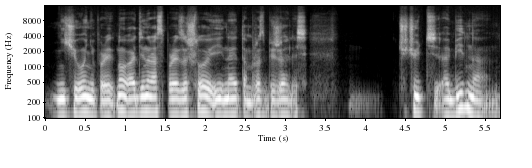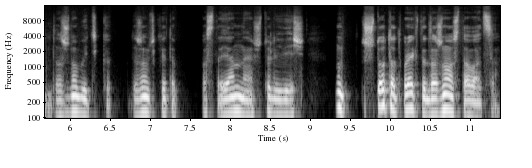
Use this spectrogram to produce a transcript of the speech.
ничего не произошло. Ну, один раз произошло, и на этом разбежались. Чуть-чуть обидно. Должно быть, как, должна быть какая-то постоянная, что ли, вещь. Ну, что-то от проекта должно оставаться.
